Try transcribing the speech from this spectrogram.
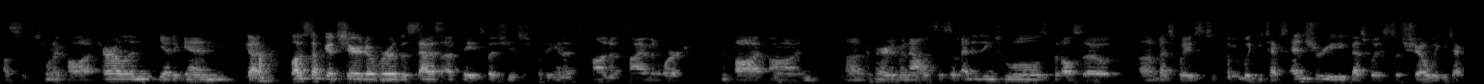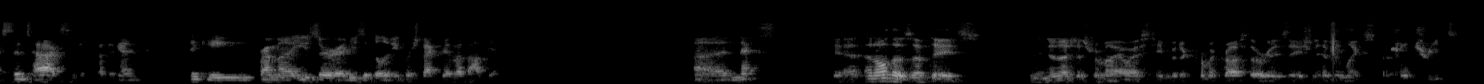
I also just want to call out Carolyn yet again. Got a lot of stuff gets shared over the status updates, but she's just putting in a ton of time and work and thought on uh, comparative analysis of editing tools, but also uh, best ways to do Wikitext entry, best ways to show Wikitext syntax, and just kind of again thinking from a user and usability perspective about the. Uh, next. Yeah, and all those updates, you know, not just from iOS team, but from across the organization, have been like special treats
